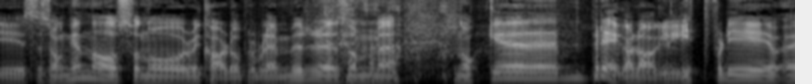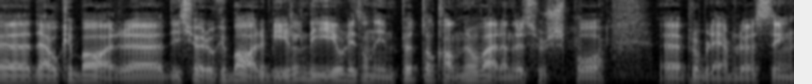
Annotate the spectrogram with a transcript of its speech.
i sesongen, og også noen Ricardo-problemer eh, som nok prega laget litt. fordi det er jo ikke bare, de kjører jo ikke bare bilen, de gir jo litt sånn input og kan jo være en ressurs på problemløsning.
